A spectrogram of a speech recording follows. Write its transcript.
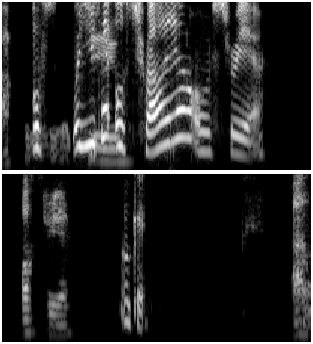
after. Aus- what did you say? Australia or Austria? Austria. Okay. And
